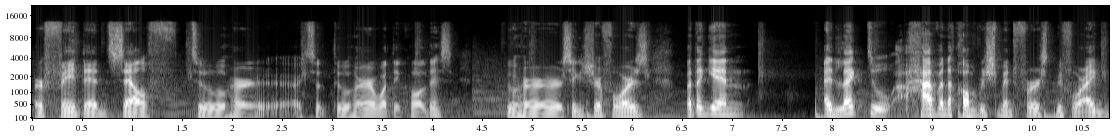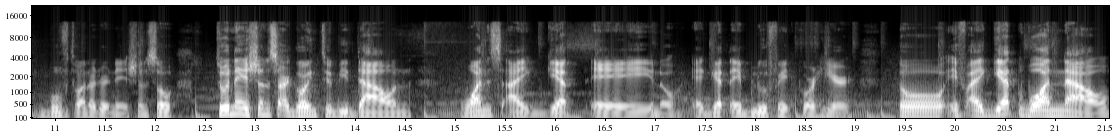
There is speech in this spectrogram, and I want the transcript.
her fated self to her to her what they call this to her signature force but again i'd like to have an accomplishment first before i move to another nation so two nations are going to be down once i get a you know eh, get a blue fate core here so if I get one now,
